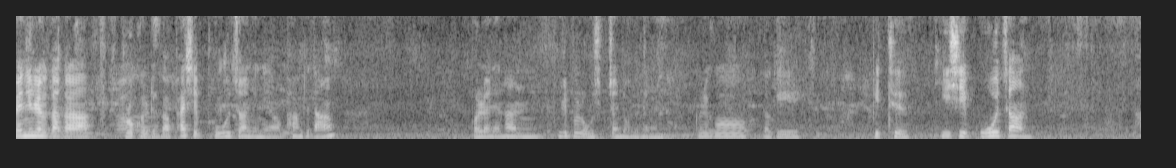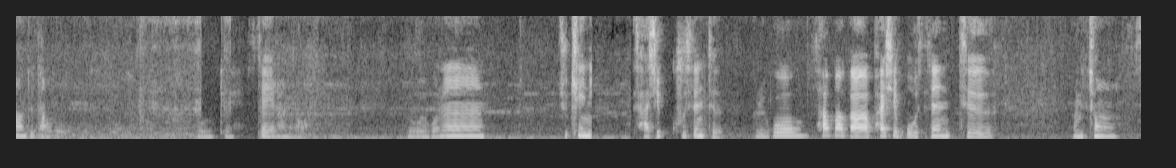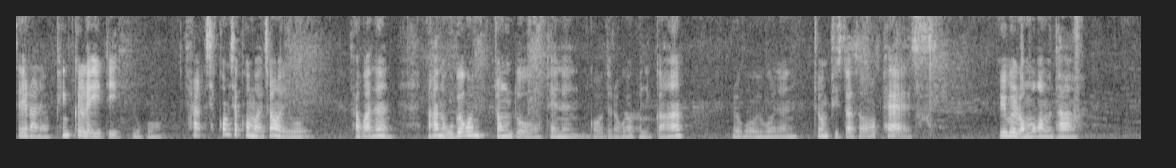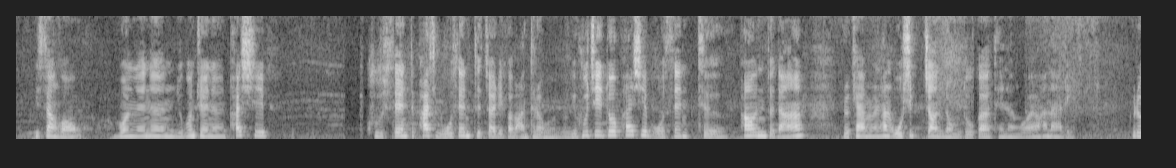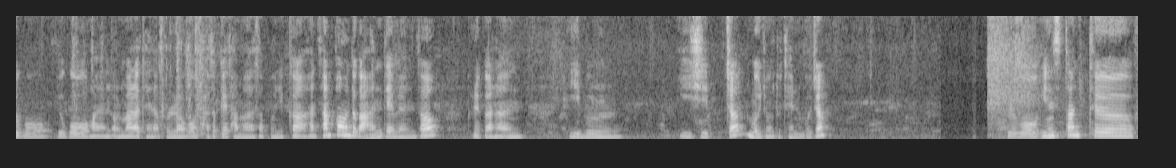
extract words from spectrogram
웬일로다가 브로콜리가 85전이네요. 파운드당. 원래는 한 1불 50전 정도 되는데. 그리고 여기 비트 25전 파운드당. 이렇게 세일하는 거. 그리고 이거는 주키니 49센트. 그리고 사과가 85센트. 엄청 세일하네요. 핑클레이디. 요거 사- 새콤새콤하죠? 요 사과는 한 500원 정도 되는 거더라고요. 보니까. 그리고 요거는 좀 비싸서 패스. 1불 넘어가면 다 비싼 거. 이번에는 이번 주에는 89센트, 85센트짜리가 많더라고요. 여기 후지도 85센트 파운드당 이렇게 하면 한 50전 정도가 되는 거예요, 한 알이. 그리고 이거 한 얼마나 되나 보려고 다섯 개 담아서 보니까 한 3파운드가 안 되면서 그러니까 한 2불 20전? 뭐 이 정도 되는 거죠. 그리고 인스턴트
